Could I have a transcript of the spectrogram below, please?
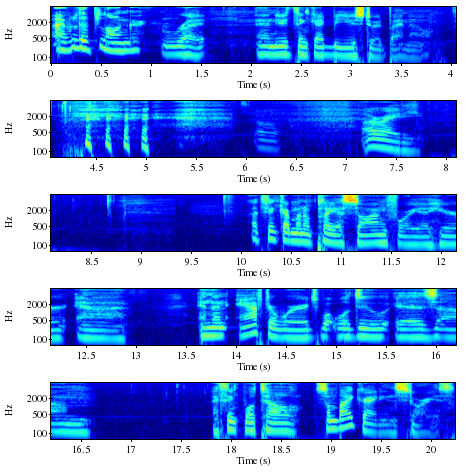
I've lived longer. Right. And you'd think I'd be used to it by now. so, alrighty. I think I'm going to play a song for you here. Uh, and then afterwards, what we'll do is um, I think we'll tell some bike riding stories.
